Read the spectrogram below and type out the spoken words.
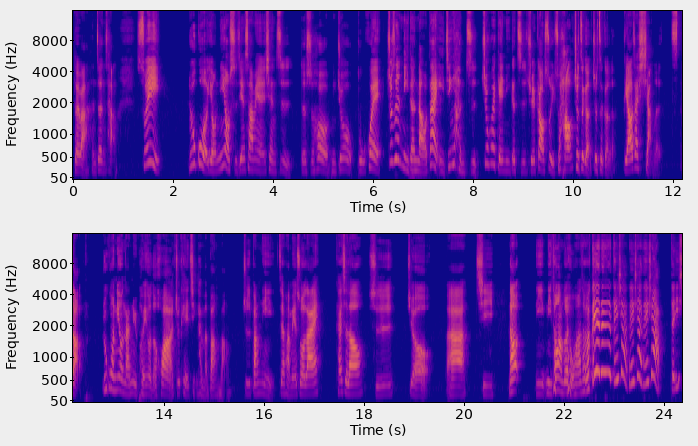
对吧？很正常。所以。如果有你有时间上面的限制的时候，你就不会，就是你的脑袋已经很直，就会给你一个直觉，告诉你说好，就这个，就这个了，不要再想了，stop。如果你有男女朋友的话，就可以请他们帮忙，就是帮你在旁边说来开始喽，十九八七，然后你你通常都会慌，他说等一下等等等一下，等一下，等一下，等一下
